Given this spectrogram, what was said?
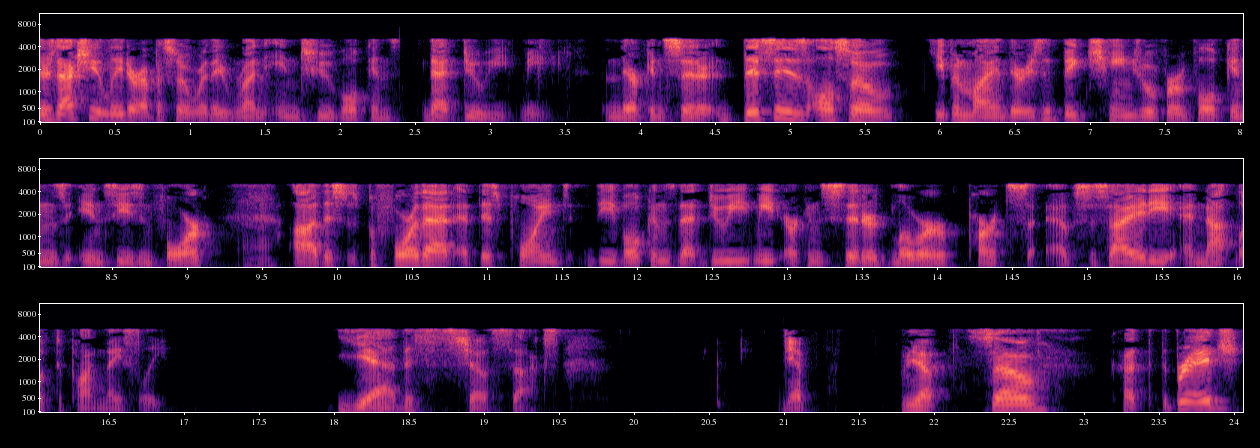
There's actually a later episode where they run into Vulcans that do eat meat, and they're considered. This is also keep in mind there is a big changeover of Vulcans in season 4 Uh, this is before that. At this point, the Vulcans that do eat meat are considered lower parts of society and not looked upon nicely. Yeah, this show sucks. Yep. Yep. So, cut to the bridge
